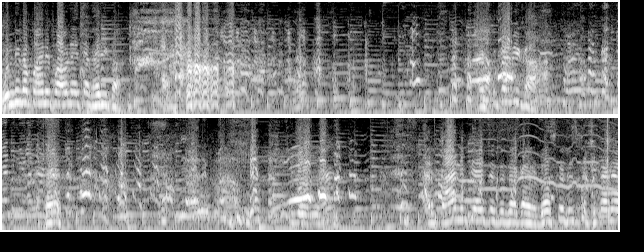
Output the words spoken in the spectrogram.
गुंडीनं पाणी पाहुण्याच्या घरी का अरे कुठं का अरे पाणी प्यायचं तुझं काय डोसकं डिस्क ठिकाणी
